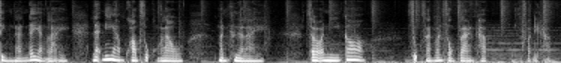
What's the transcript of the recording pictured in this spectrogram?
สิ่งนั้นได้อย่างไร และนิยามความสุขของเรา มันคืออะไรสำหรับวันนี้ก็สุขสันต์วันสงกรานต์ครับ สวัสดีครับ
